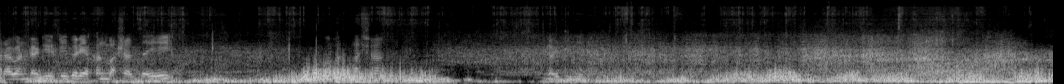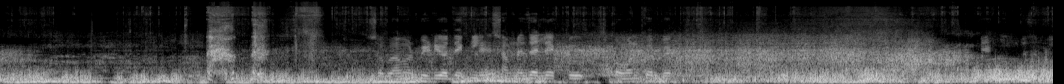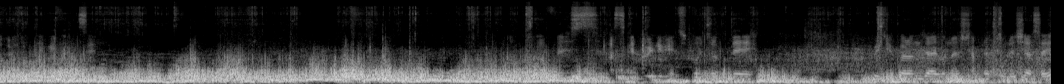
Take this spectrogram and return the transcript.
বারো ঘণ্টা ডিউটি করে এখন বাসা যাই। আমার বাসা সবাই আমার ভিডিও দেখলে সামনে যাইলে একটু কমেন্ট করবেন পর্যন্ত ভিডিও করানো যাবে সামনে পুলিশ আছে।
